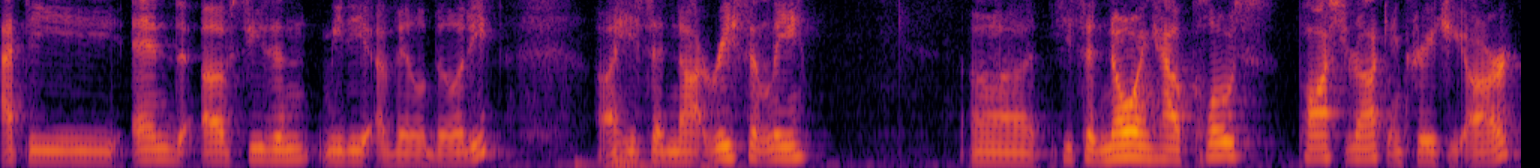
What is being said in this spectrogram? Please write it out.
at the end of season media availability. Uh, he said not recently. Uh, he said knowing how close Pastrnak and Krejci are,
